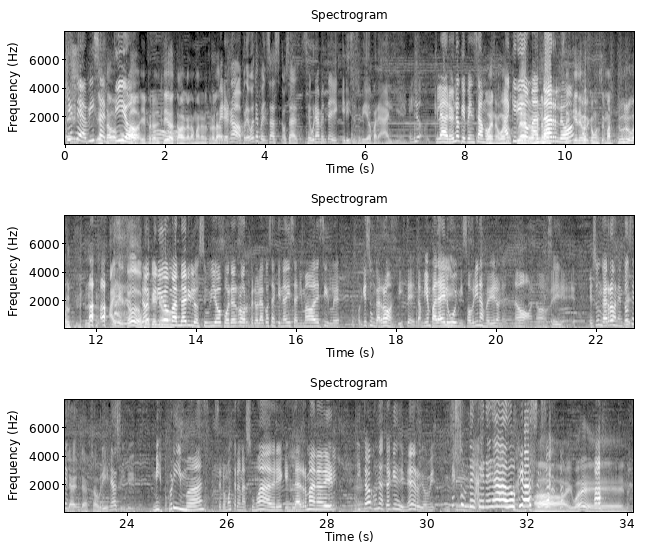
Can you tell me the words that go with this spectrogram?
¿Quién le avisa Estaba al tío? ocupado. Y, pero el tío estaba con las manos en otro lado. Pero no, pero vos te pensás, o sea, seguramente él hizo ese video para alguien. Es lo- claro, es lo que pensamos. bueno, bueno, ha querido claro, no, mandarlo. se quiere ver cómo se masturba. Hay de todo, Lo ha ¿por qué querido no? mandar y lo subió por error, pero la cosa es que nadie se animaba a decirle, porque es un garrón, ¿viste? También para Sí. él, uy, mis sobrinas me vieron. el- No, no, Sí. eh, es un garrón. Entonces, La- las sobrinas y... mis primas se lo muestran a su madre, que es la hermana de él. Y estaba con un ataque de nervio. Es un degenerado, ¿qué haces? Ay, bueno.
